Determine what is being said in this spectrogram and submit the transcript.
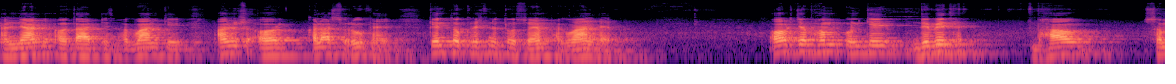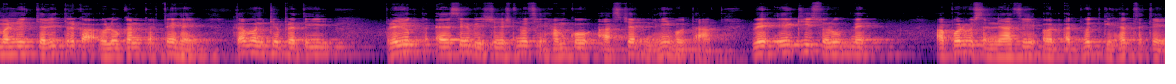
अन्यान्य अवतार इस भगवान के अंश और कला स्वरूप हैं। किंतु कृष्ण तो स्वयं भगवान है। और जब हम उनके विविध भाव, समन्वित चरित्र का अवलोकन करते हैं, तब उनके प्रति प्रयुक्त ऐसे विशेषणों से हमको आश्चर्य नहीं होता। वे एक ही स्वरूप में अपूर्व सन्यासी और अद्भुत गृहस्थ थे।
